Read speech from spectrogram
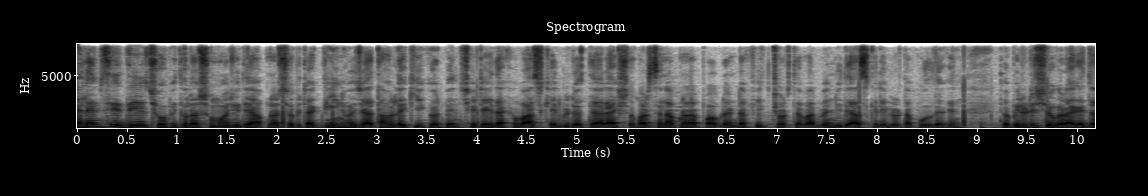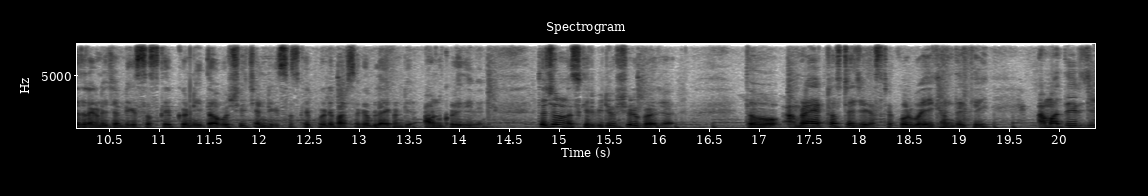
এলএমসি দিয়ে ছবি তোলার সময় যদি আপনার ছবিটা গ্রিন হয়ে যায়, তাহলে কি করবেন? সেটাই দেখাবো আজকের ভিডিওতে। আর একশো পার্সেন্ট আপনারা প্রবলেমটা ফিক্স করতে পারবেন যদি আজকের এই ভিডিওটা ফুল দেখেন। তো ভিডিওটি শুরু করার আগে যা যারা চ্যানেলটিকে সাবস্ক্রাইব করে নিতে অবশ্যই চ্যানেলটিকে সাবস্ক্রাইব করে পাশে থাকা আইকনটি অন করে দিবেন। তো চলুন আজকের ভিডিও শুরু করা যাক। তো আমরা এট ফার্স্টে যে কাজটা করব, এইখান থেকে আমাদের যে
